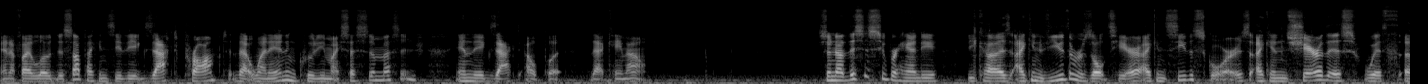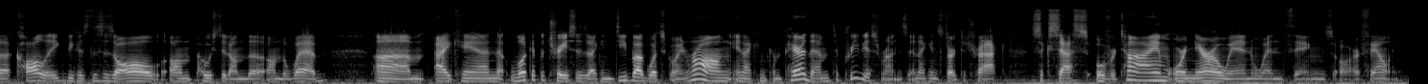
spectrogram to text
And if I load this up, I can see the exact prompt that went in, including my system message, and the exact output that came out. So now this is super handy because I can view the results here. I can see the scores. I can share this with a colleague because this is all on, hosted on the on the web um, I can look at the traces, I can debug what's going wrong, and I can compare them to previous runs, and I can start to track success over time or narrow in when things are failing.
